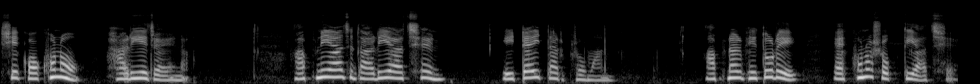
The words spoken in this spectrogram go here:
সে কখনো হারিয়ে যায় না। আপনি আজ দাঁড়িয়ে আছেন এটাই তার প্রমাণ। আপনার ভেতরে এখনও শক্তি আছে।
